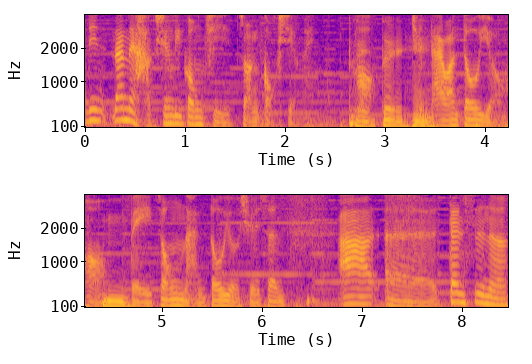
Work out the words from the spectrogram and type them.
你那你学生你讲是全国性的，好对对全台湾都有哈，嗯。北中南都有学生。啊，呃，但是呢，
